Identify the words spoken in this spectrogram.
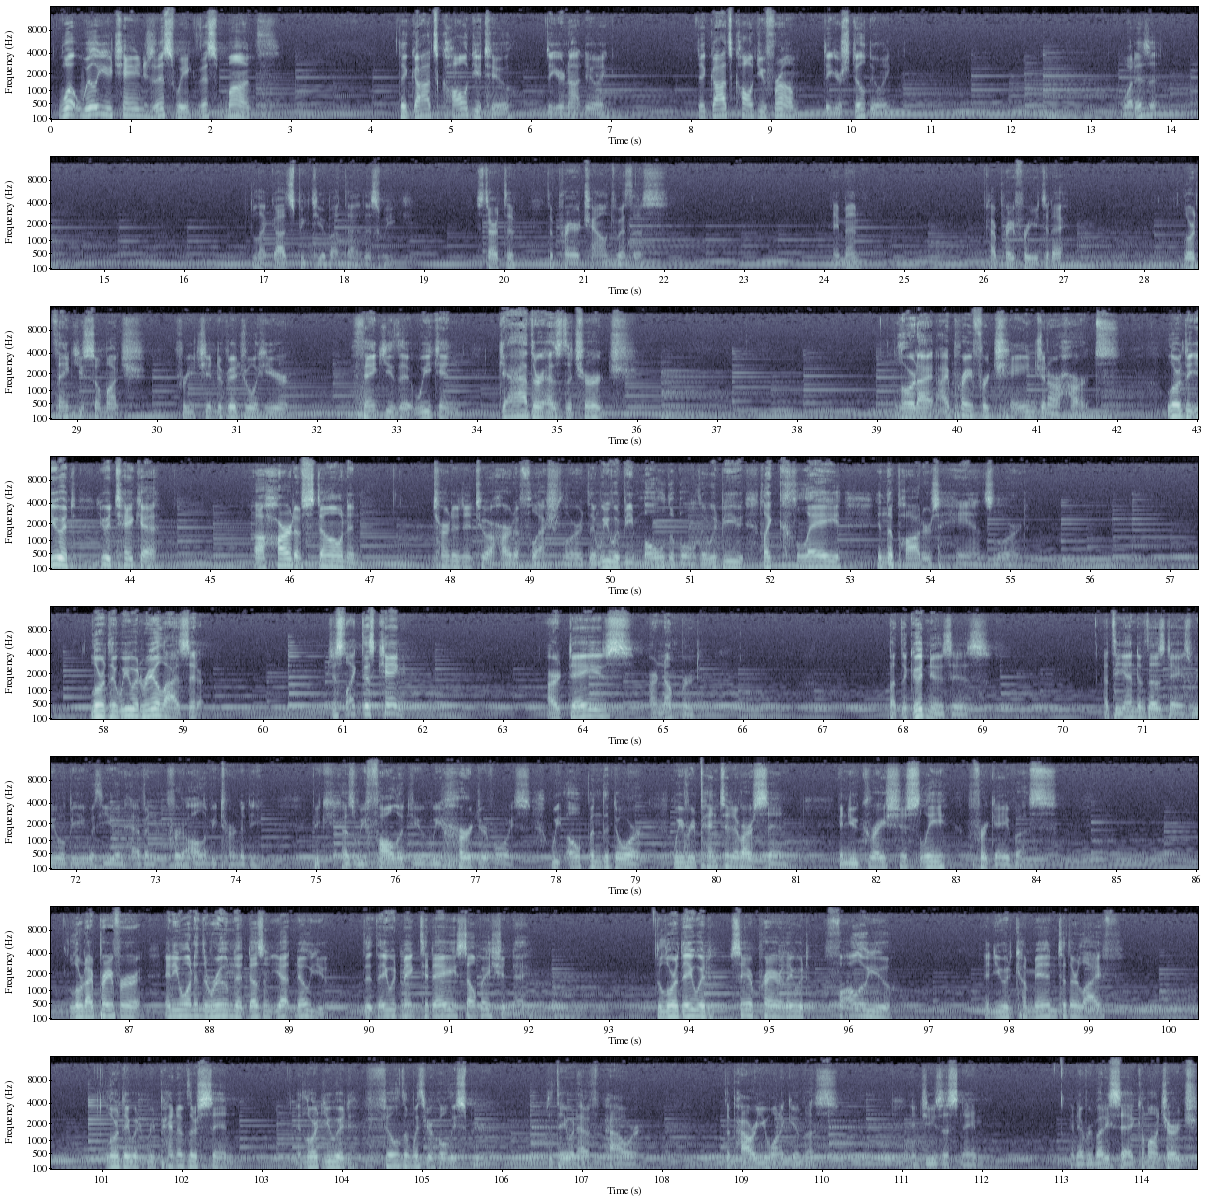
What will you change this week, this month, that God's called you to that you're not doing? That God's called you from that you're still doing? What is it? Let God speak to you about that this week. Start the, the prayer challenge with us. Amen. Can I pray for you today? Lord, thank you so much for each individual here. Thank you that we can gather as the church. Lord, I, I pray for change in our hearts. Lord, that you would you would take a a heart of stone and turn it into a heart of flesh, Lord, that we would be moldable, that would be like clay in the potter's hands, Lord. Lord, that we would realize that just like this king, our days are numbered. But the good news is, at the end of those days, we will be with you in heaven for all of eternity because we followed you, we heard your voice, we opened the door, we repented of our sin, and you graciously forgave us. Lord, I pray for anyone in the room that doesn't yet know you, that they would make today Salvation Day. The Lord, they would say a prayer, they would follow you, and you would come into their life. Lord, they would repent of their sin, and Lord, you would fill them with your Holy Spirit, that they would have power, the power you want to give us. In Jesus' name. And everybody said, Come on, church.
